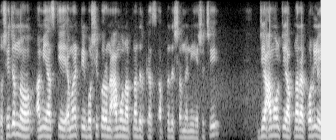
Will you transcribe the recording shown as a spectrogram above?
তো সেই জন্য আমি আজকে এমন একটি বশীকরণ আমল আপনাদের কাছ, আপনাদের সামনে নিয়ে এসেছি। যে আমলটি আপনারা করলে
